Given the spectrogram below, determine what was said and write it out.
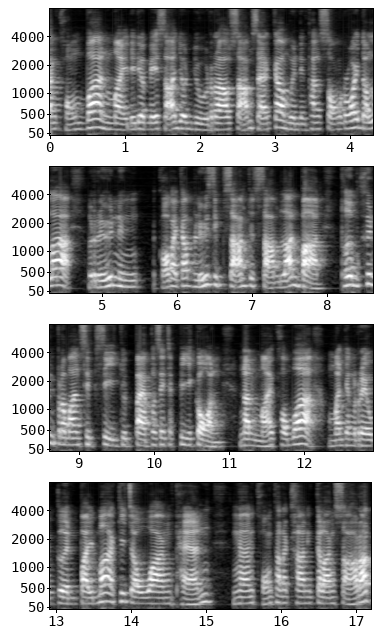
างๆของบ้านใหม่ในเดือนเมษายนอยู่ราว 391,200 ดอลลาร์ หรือ 1 ขอไปครับ หรือ 13.3 ล้านบาท เพิ่มขึ้นประมาณ 14.8%จากปีก่อน นั่นหมายความว่ามันยังเร็วเกินไปมากที่จะวางแผนงานของธนาคารกลางสหรัฐ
